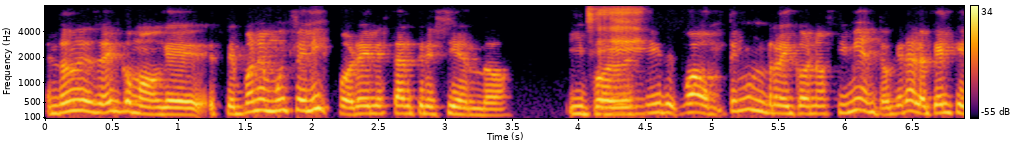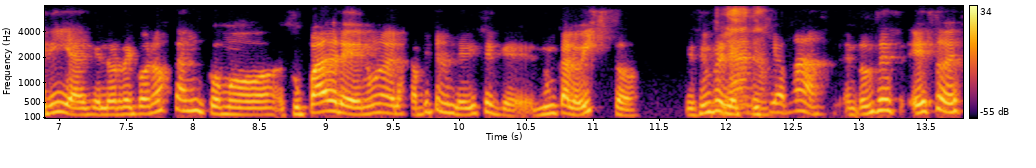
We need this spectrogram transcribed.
Entonces él como que se pone muy feliz por él estar creciendo. y por Sí. decir, wow, tengo un reconocimiento, que era lo que él quería, que lo reconozcan como su padre en uno de los capítulos le dice que nunca lo hizo, que siempre Claro. le exigía más. Entonces, eso es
